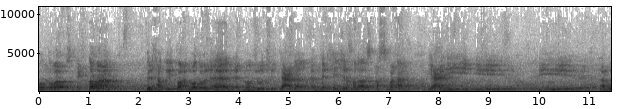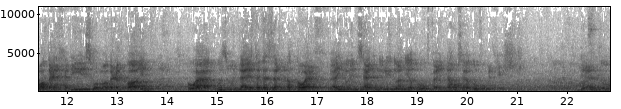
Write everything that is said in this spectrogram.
فالطواف صحيح. طبعا في الحقيقة الوضع الآن الموجود في الكعبة أن الحجر خلاص أصبح يعني بالوضع الحديث والوضع القائم هو جزء لا يتجزأ من الطواف. فأي إنسان يريد أن يطوف فإنه سيطوف بالحج لأنه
